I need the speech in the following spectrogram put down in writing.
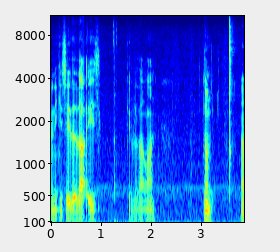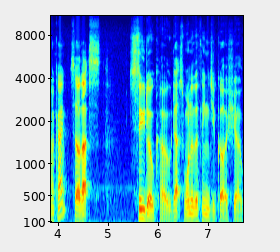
and you can see that that is get rid of that line Done. Okay, so that's pseudocode. That's one of the things you've got to show.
